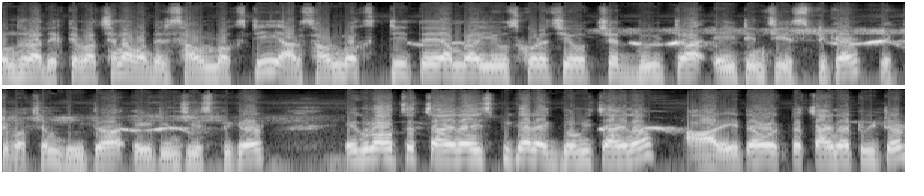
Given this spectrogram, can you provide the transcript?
বন্ধুরা দেখতে পাচ্ছেন আমাদের সাউন্ড বক্সটি আর সাউন্ড বক্সটিতে আমরা ইউজ করেছি হচ্ছে দুইটা এইট ইঞ্চি স্পিকার দেখতে পাচ্ছেন, দুইটা এইট ইঞ্চি স্পিকার এগুলো হচ্ছে চায়না স্পিকার একদমই চায়না আর এটাও একটা চায়না টুইটার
